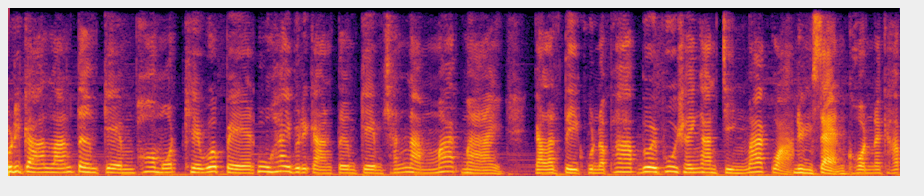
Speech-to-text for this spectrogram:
บริการร้านเติมเกมพ่อมดเคเวอร์เปผู้ให้บริการเติมเกมชั้นนำมากมาย การันตีคุณภาพด้วยผู้ใช้งานจริงมากกว่า 1 0 0 0 0แคนนะครับ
